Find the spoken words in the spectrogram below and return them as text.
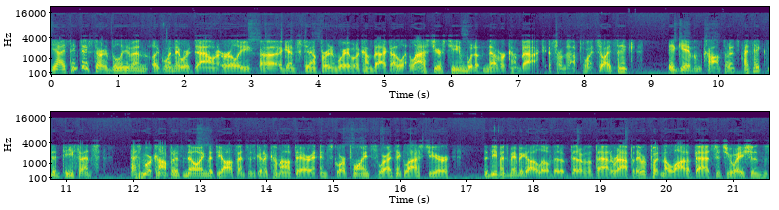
Yeah, I think they started believing like when they were down early uh, against Stanford and were able to come back. Last year's team would have never come back from that point. So I think it gave them confidence. I think the defense has more confidence knowing that the offense is going to come out there and score points. Where I think last year the defense maybe got a little bit a bit of a bad rap, but they were put in a lot of bad situations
